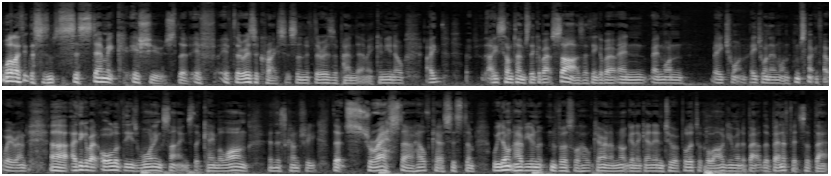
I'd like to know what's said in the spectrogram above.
Well, I think there's some systemic issues that if if there is a crisis and if there is a pandemic, and you know, I I sometimes think about SARS. I think about N N one H1, H1N1, I'm sorry, that way around. Uh, I think about all of these warning signs that came along in this country that stressed our healthcare system. We don't have universal healthcare, and I'm not going to get into a political argument about the benefits of that.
